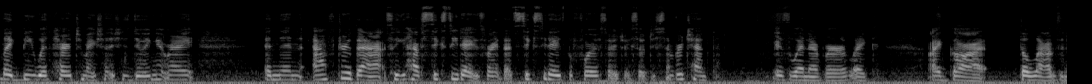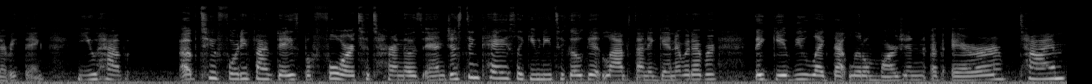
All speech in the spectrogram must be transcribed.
like be with her to make sure that she's doing it right. And then after that, so you have 60 days, right? That's 60 days before surgery. So December 10th is whenever like I got the labs and everything. You have up to 45 days before to turn those in just in case like you need to go get labs done again or whatever they give you like that little margin of error time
